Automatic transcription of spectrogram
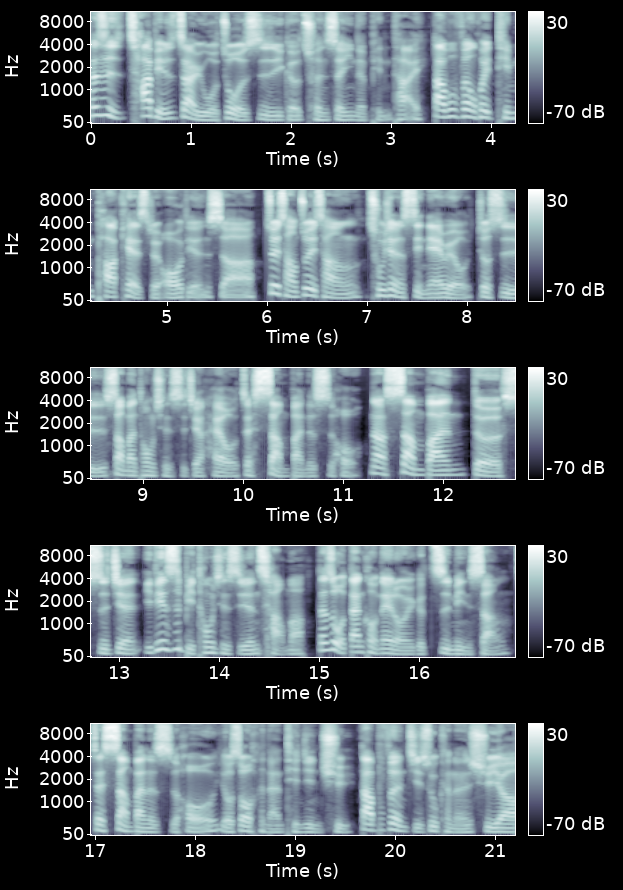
但是差别是在于，我做的是一个纯声音的平台，大部分会听 podcast 的 audience 啊，最常最常出现的 scenario 就是上班通勤时间，还有在上班的时候。那上班的时间一定是比通勤时间长嘛？但是我单口内容有一个致命伤，在上班的时候有时候很难听进去，大部分集数可能需要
